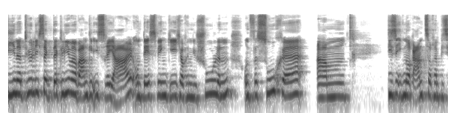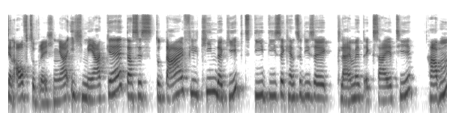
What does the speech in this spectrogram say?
die natürlich sagt, der Klimawandel ist real und deswegen gehe ich auch in die Schulen und versuche, ähm, diese Ignoranz auch ein bisschen aufzubrechen. Ja, ich merke, dass es total viel Kinder gibt, die diese, kennst du diese Climate Anxiety haben?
